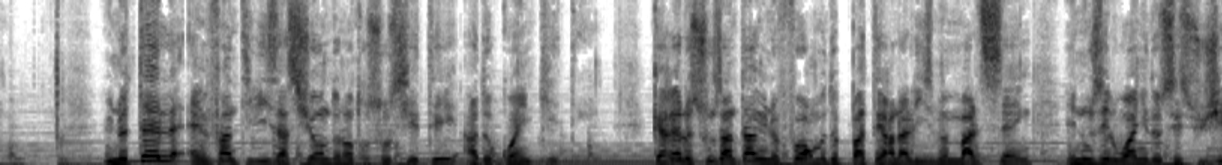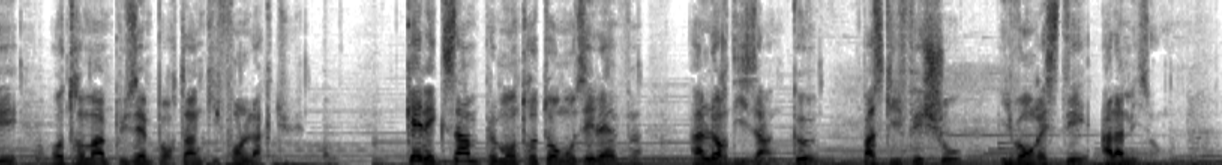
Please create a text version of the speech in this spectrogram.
Une telle infantilisation de notre société a de quoi inquiéter, car elle sous-entend une forme de paternalisme malsain et nous éloigne de ces sujets autrement plus importants qui font l'actu. Quel exemple montre-t-on aux élèves en leur disant que, parce qu'il fait chaud, ils vont rester à la maison?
